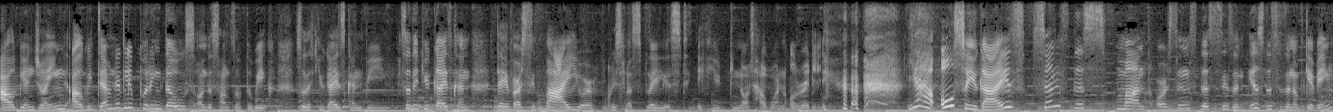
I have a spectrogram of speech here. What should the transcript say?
I'll be enjoying. I'll be definitely putting those on the songs of the week so that you guys can be so that you guys can diversify your Christmas playlist if you do not have one already. yeah, also you guys, since this month or since this season is the season of giving,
